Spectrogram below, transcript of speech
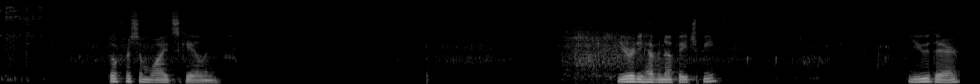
Let's go for some wide scaling. You already have enough HP. You there.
